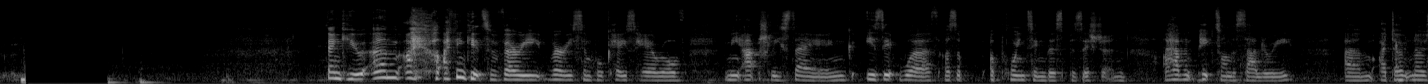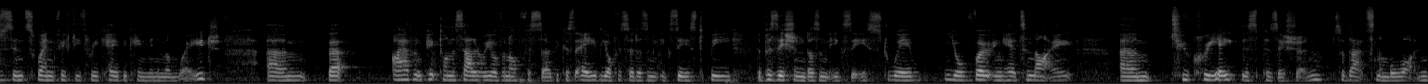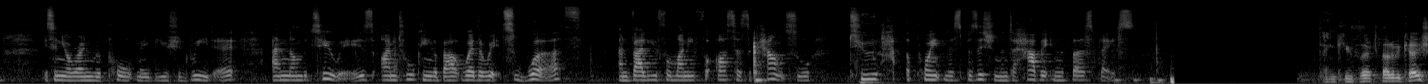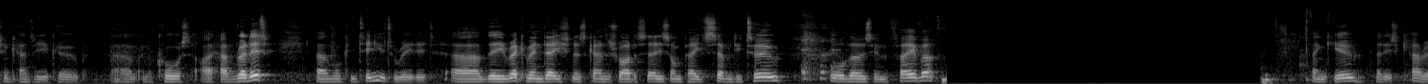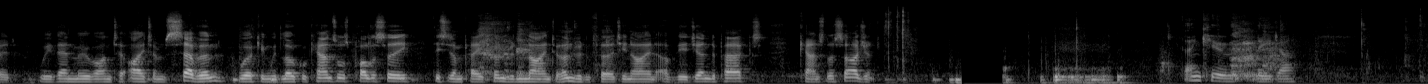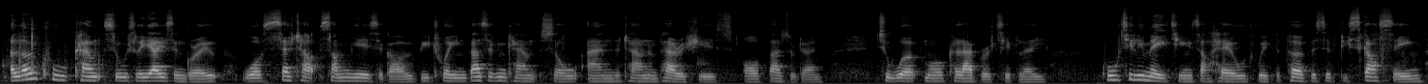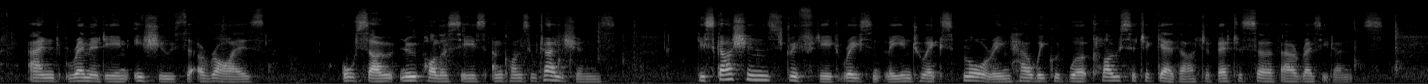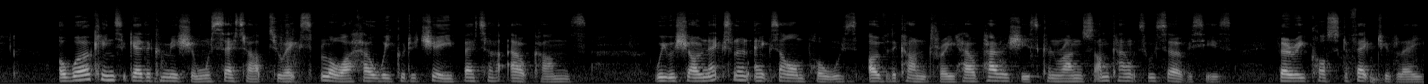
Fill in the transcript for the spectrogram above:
Thank you. Um, I, I think it's a very, very simple case here of me actually saying, is it worth us appointing this position? I haven't picked on the salary. Um, I don't know since when 53k became minimum wage, um, but I haven't picked on the salary of an officer because A, the officer doesn't exist, B, the position doesn't exist. We're, you're voting here tonight um, to create this position. So that's number one. It's in your own report, maybe you should read it. And number two is I'm talking about whether it's worth and value for money for us as a council to appoint this position and to have it in the first place. Thank you for that clarification, Councillor Jacob. Um, and of course, I have read it and will continue to read it. Uh, the recommendation, as Councillor Schrader said, is on page 72. All those in favour? Thank you. That is carried. We then move on to item 7, working with local councils policy. This is on page 109 to 139 of the agenda packs. Councillor Sargent. Thank you, Leader. A local council's liaison group was set up some years ago between Basildon Council and the town and parishes of Basildon to work more collaboratively. Quarterly meetings are held with the purpose of discussing and remedying issues that arise, also new policies and consultations. Discussions drifted recently into exploring how we could work closer together to better serve our residents. A Working Together Commission was set up to explore how we could achieve better outcomes We were shown excellent examples over the country how parishes can run some council services very cost effectively.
